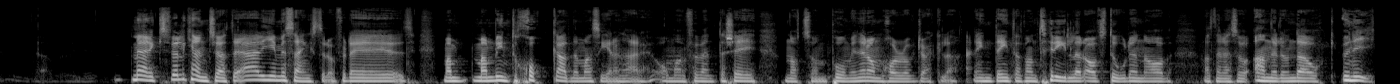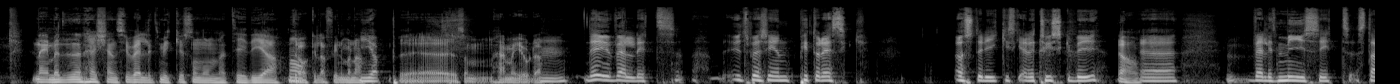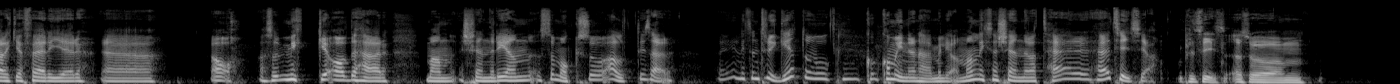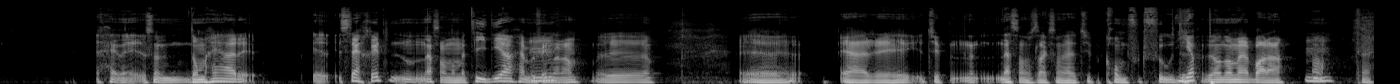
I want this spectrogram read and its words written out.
märks väl kanske att det är Jimmy Sangster då, för det är, man, man blir inte chockad när man ser den här om man förväntar sig något som påminner om Horror of Dracula. Det är inte, inte att man trillar av stolen av att den är så annorlunda och unik. Nej, men den här känns ju väldigt mycket som de här tidiga Ja. Dracula-filmerna Japp. eh, som Hammer gjorde. Mm. Det är ju väldigt... Utspelar sig i en pittoresk österrikisk eller tysk by. Ja. Eh, väldigt mysigt, starka färger. Eh, ja, alltså mycket av det här man känner igen som också alltid så här en liten trygghet att komma in i den här miljön. Man liksom känner att här, här trivs jag. Precis. Alltså... um, he- så De här... eh, Särskilt nästan de här tidiga Hammer-filmerna. eh, eh, är typ nä- nästan någon slags sån här typ comfort food. Japp. De, de är bara... Ja, så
